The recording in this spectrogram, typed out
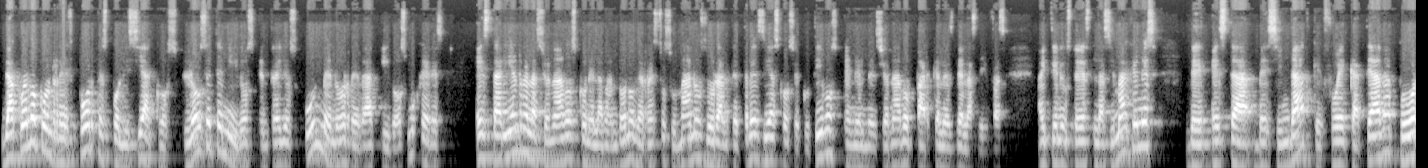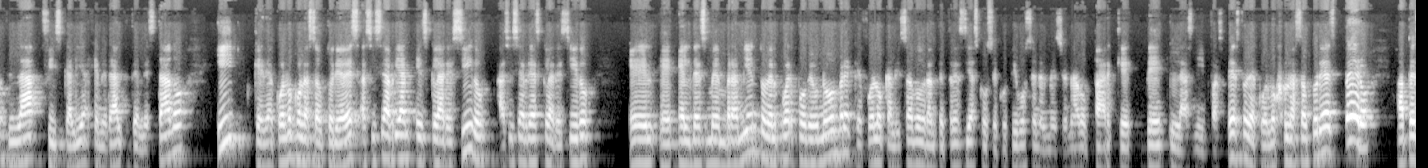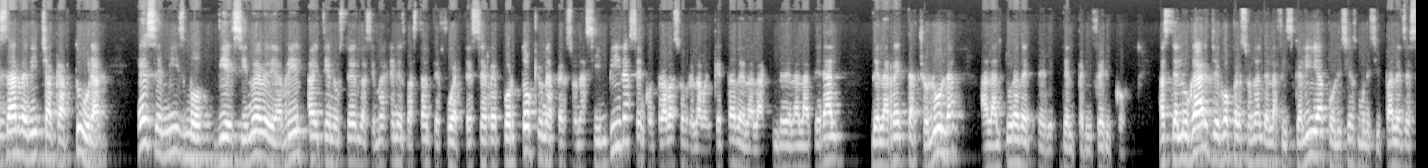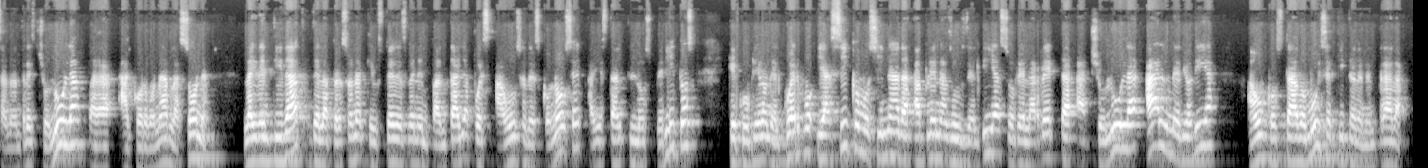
De acuerdo con reportes policíacos, los detenidos, entre ellos un menor de edad y dos mujeres, estarían relacionados con el abandono de restos humanos durante tres días consecutivos en el mencionado Parque de las Ninfas. Ahí tienen ustedes las imágenes de esta vecindad que fue cateada por la Fiscalía General del Estado y que de acuerdo con las autoridades así se habrían esclarecido, así se habría esclarecido el, eh, el, desmembramiento del cuerpo de un hombre que fue localizado durante tres días consecutivos en el mencionado Parque de las Ninfas. Esto de acuerdo con las autoridades, pero a pesar de dicha captura, ese mismo 19 de abril, ahí tienen ustedes las imágenes bastante fuertes, se reportó que una persona sin vida se encontraba sobre la banqueta de la, de la lateral de la recta Cholula, a la altura del periférico. Hasta el lugar llegó personal de la Fiscalía, policías municipales de San Andrés Cholula para acordonar la zona. La identidad de la persona que ustedes ven en pantalla, pues aún se desconoce. Ahí están los peritos que cubrieron el cuerpo y así como si nada a plena luz del día sobre la recta a Cholula al mediodía, a un costado muy cerquita de la entrada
